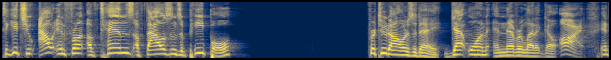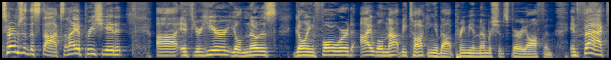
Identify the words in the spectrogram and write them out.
to get you out in front of tens of thousands of people for $2 a day. Get one and never let it go. All right. In terms of the stocks, and I appreciate it. Uh, if you're here, you'll notice going forward, I will not be talking about premium memberships very often. In fact,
